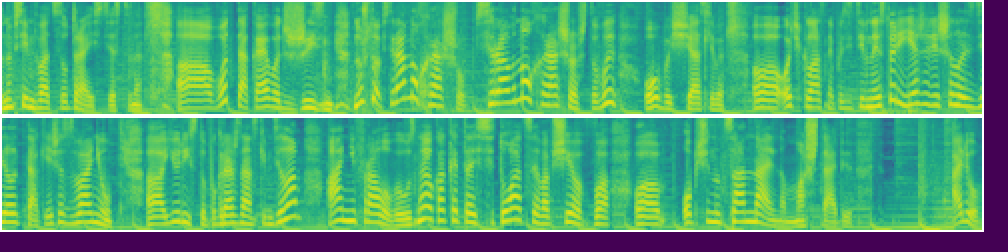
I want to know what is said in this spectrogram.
Ну, в 7.20 утра, естественно. А, вот такая вот жизнь. Ну что, все равно хорошо. Все равно хорошо, что вы оба счастливы. А, очень классная, позитивная история. Я же решила сделать так. Я сейчас звоню а, юристу по гражданским делам Анне Фроловой. Узнаю, как эта ситуация вообще в а, общенациональном масштабе. Алло.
